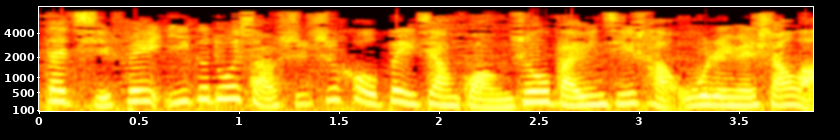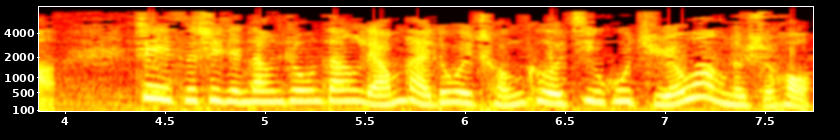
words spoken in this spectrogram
在起飞一个多小时之后备降广州白云机场，无人员伤亡。这一次事件当中，当两百多位乘客近乎绝望的时候，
